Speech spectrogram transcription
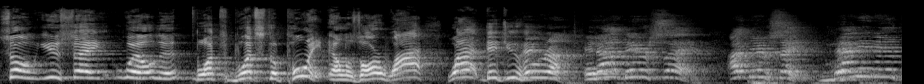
so you say, well, then what's, what's the point, Eleazar? Why, why did you hang around? And I dare say, I dare say, 99%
